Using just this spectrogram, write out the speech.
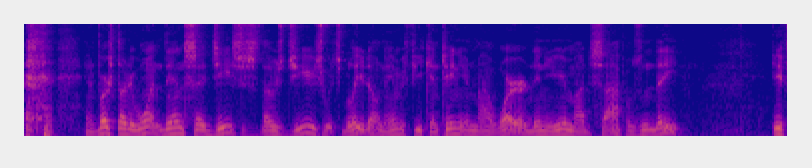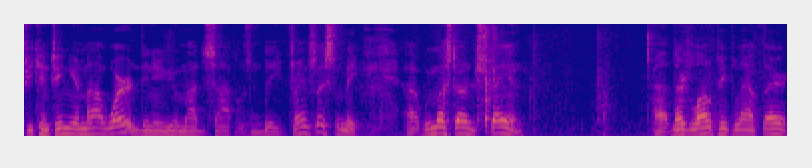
in verse 31, then said Jesus, those Jews which believed on him, if you continue in my word, then you are my disciples indeed. If you continue in my word, then you are my disciples indeed. Friends, listen to me. Uh, we must understand uh, there's a lot of people out there.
